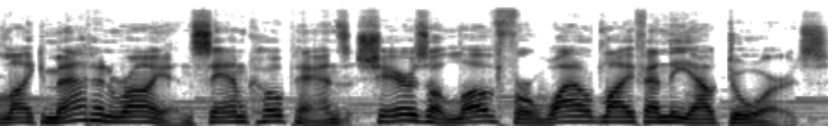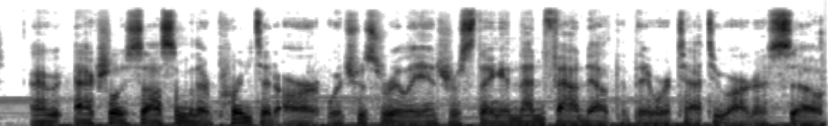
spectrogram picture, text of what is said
Like Matt and Ryan, Sam Copans shares a love for wildlife and the outdoors. I actually saw some of their printed art, which was really interesting, and then found out that they were tattoo artists. So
